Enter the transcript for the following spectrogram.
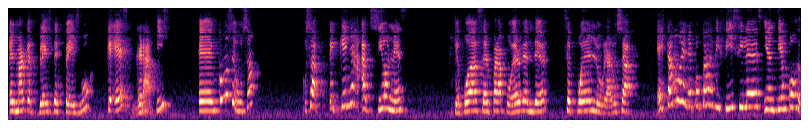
el marketplace de Facebook, que es gratis? Eh, ¿Cómo se usa? O sea, pequeñas acciones que pueda hacer para poder vender se pueden lograr. O sea, Estamos en épocas difíciles y en tiempos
